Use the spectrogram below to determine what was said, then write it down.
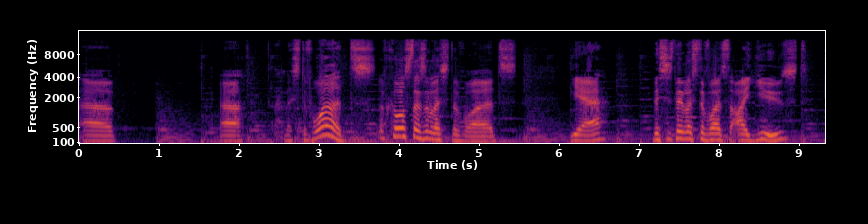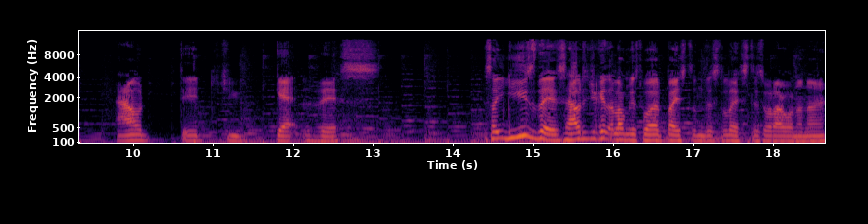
uh, uh, a list of words. Of course, there's a list of words. Yeah, this is the list of words that I used. How did you get this? So use this. How did you get the longest word based on this list? Is what I want to know.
